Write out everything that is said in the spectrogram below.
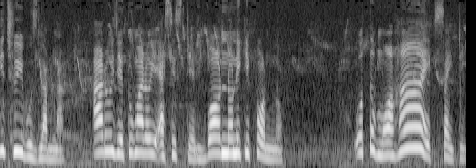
কিছুই বুঝলাম না। আর ওই যে তোমার ওই অ্যাসিস্ট্যান্ট বর্ণ নাকি ফর্ণ? ও তো মহা এক্সাইটিং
